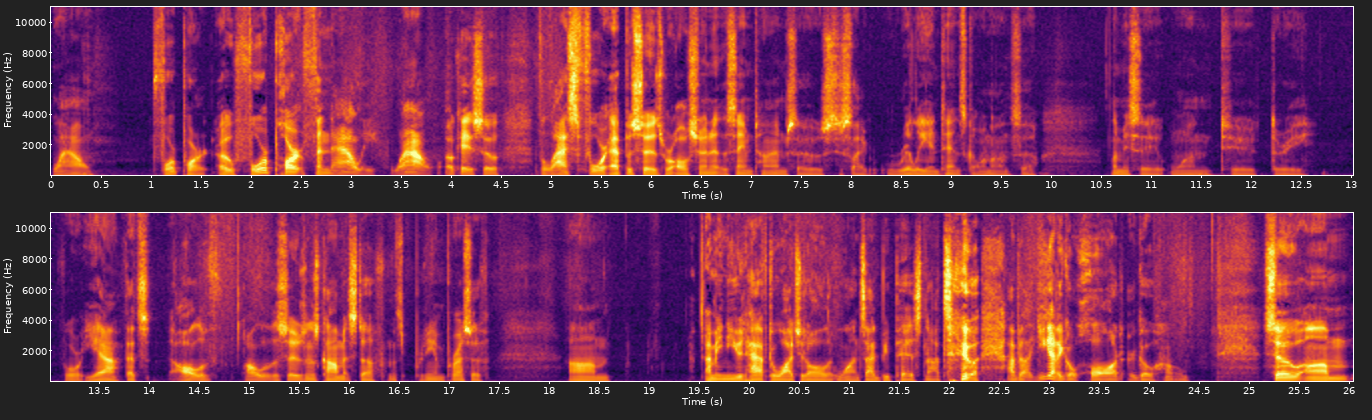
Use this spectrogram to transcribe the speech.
wow four part oh four part finale wow okay so the last four episodes were all shown at the same time so it was just like really intense going on so let me see one two three four yeah that's all of all of the Sozin's Comet stuff that's pretty impressive um I mean, you'd have to watch it all at once. I'd be pissed not to. I'd be like, you got to go hard or go home. So, um,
